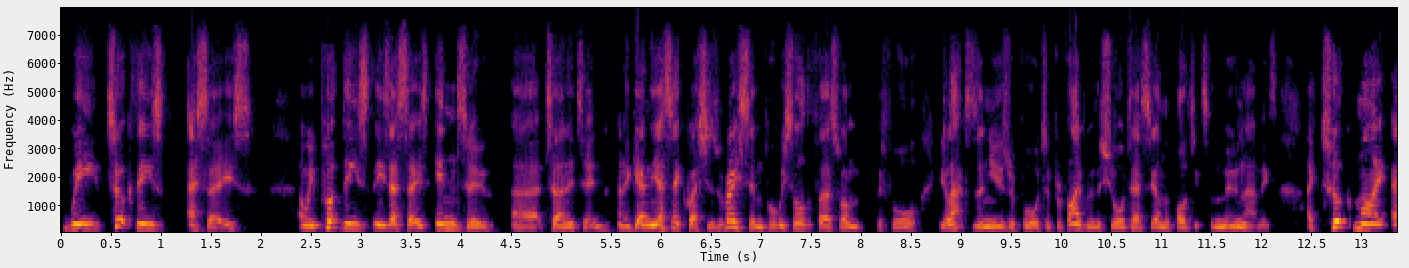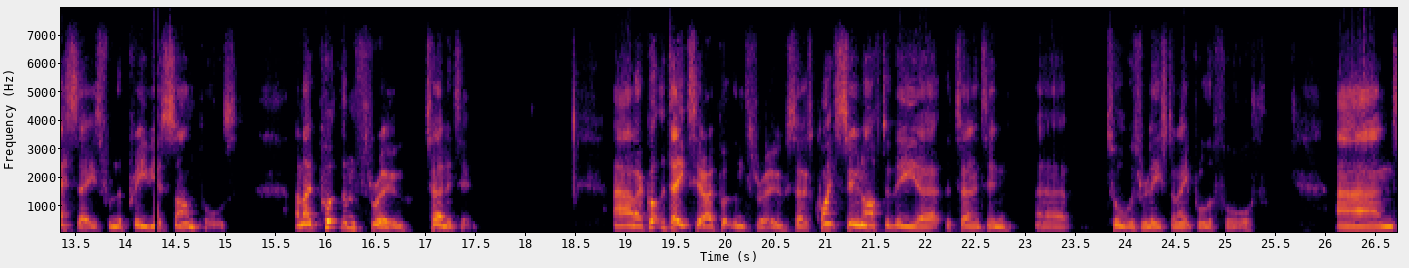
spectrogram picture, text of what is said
we took these essays and we put these, these essays into uh, Turnitin. And again, the essay questions were very simple. We saw the first one before. You'll act as a news reporter, provide me with a short essay on the politics of the moon landings. I took my essays from the previous samples and I put them through Turnitin. And I've got the dates here I put them through. So it's quite soon after the, uh, the Turnitin uh, tool was released on April the 4th. And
